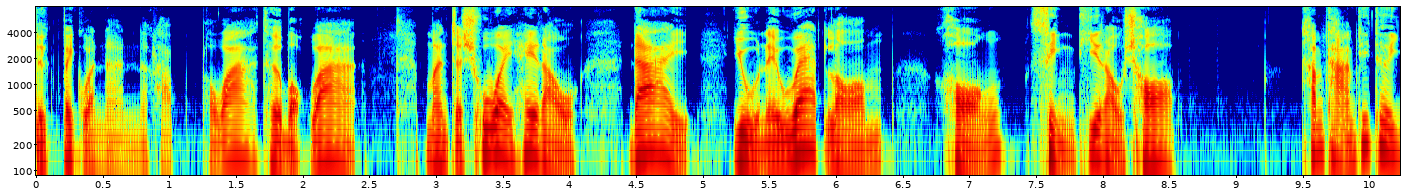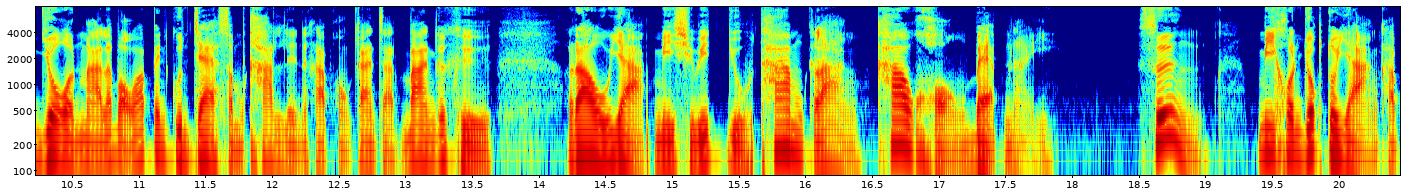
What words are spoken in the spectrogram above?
ลึกไปกว่านั้นนะครับ เพราะว่าเธอบอกว่ามันจะช่วยให้เราได้อยู่ในแวดล้อมของสิ่งที่เราชอบคำถามที่เธอโยนมาแล้วบอกว่าเป็นกุญแจสำคัญเลยนะครับ ของการจัดบ้านก็คือ เราอยากมีชีวิตอยู่ท่ามกลางข้าวของแบบไหน ซึ่งมีคนยกตัวอย่างครับ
